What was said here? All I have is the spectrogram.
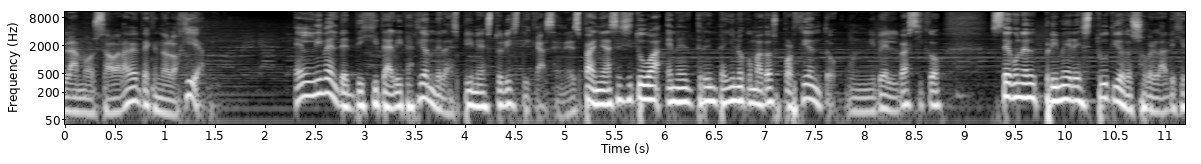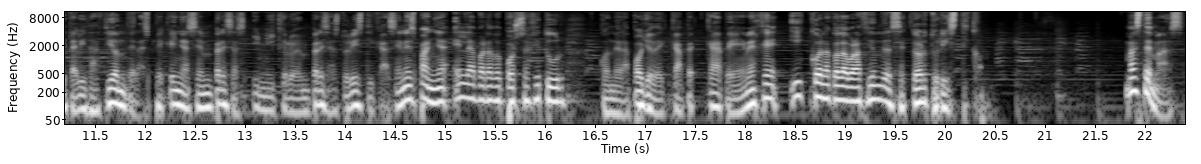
Hablamos ahora de tecnología. El nivel de digitalización de las pymes turísticas en España se sitúa en el 31,2%, un nivel básico, según el primer estudio sobre la digitalización de las pequeñas empresas y microempresas turísticas en España, elaborado por Segitur con el apoyo de KPMG y con la colaboración del sector turístico. Más temas.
